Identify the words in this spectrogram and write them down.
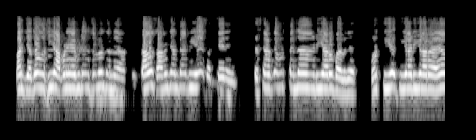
ਪਰ ਜਦੋਂ ਅਸੀਂ ਆਪਣੇ ਐਵੀਡੈਂਸ ਉਹਨੂੰ ਦਿੰਦੇ ਆ ਤਾਂ ਉਹ ਸਮਝ ਜਾਂਦਾ ਵੀ ਇਹ ਸੱਚੇ ਨੇ। ਇਸ ਕਰਕੇ ਹੁਣ ਤਿੰਨ ਡੀਆਰਓ ਬਦਲ ਗਏ। ਹੁਣ ਤੀਆ ਤੀਆ ਡੀਆਰ ਆਇਆ,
